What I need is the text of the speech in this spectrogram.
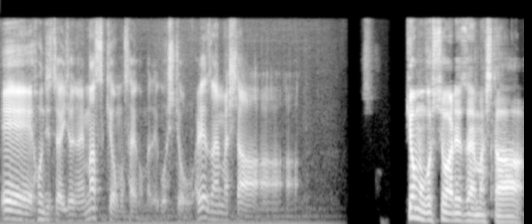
えー、本日は以上になります。今日も最後までご視聴ありがとうございました。今日もご視聴ありがとうございました。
